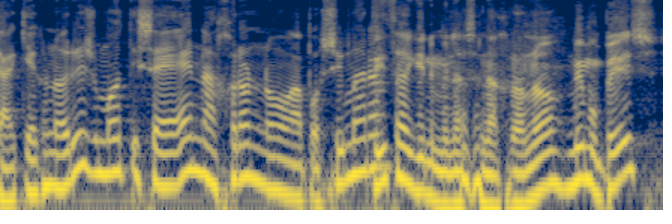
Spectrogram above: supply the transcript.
2011 και γνωρίζουμε ότι σε ένα χρόνο από σήμερα... Τι θα γίνει μηνά σε ένα χρόνο, μη μου πεις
